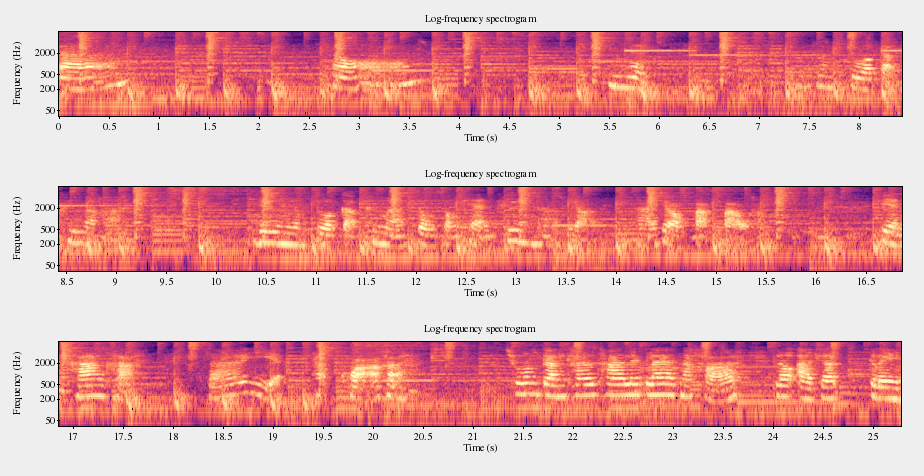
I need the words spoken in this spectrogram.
สามสองหนึ่งลำตัวกลับขึ้นมาค่ะ ดึงลำตัวกลับขึ้นมาส่งสองแขนขึ้นนะอย่าหายใจออกปากเปล่าค่ะ ปลี่ยนข้างค่ะ ซ้ายเหยียดทับขวาค่ะ ช่วงการเข้าท่าแรก ๆนะคะ เราอาจจะเกรง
